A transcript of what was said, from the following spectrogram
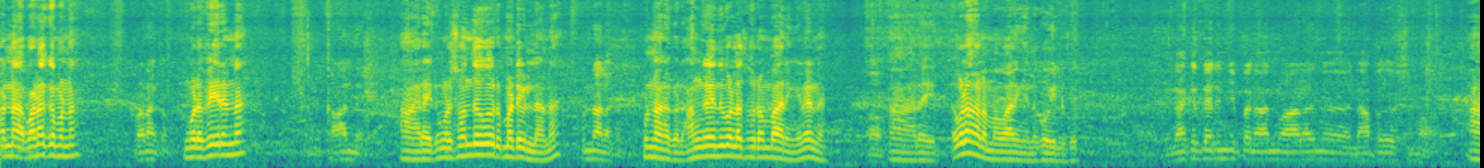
அண்ணா வணக்கம் அண்ணா. வணக்கம். உங்களோட பேர் என்ன? காந்த ஆ ரைட் உங்களோட சொந்த ஊர் மட்டும் இல்லைண்ணா புண்ணாலக்கன் புண்ணாலக்கடை அங்கேருந்து இவ்வளோ தூரம் பாருங்களேன் என்ன ஆ. ரைட் எவ்வளோ காலமாக வாரீங்க இந்த கோயிலுக்கு? எனக்கு தெரிஞ்சு இப்போ நான் வாழன்னு நாற்பது வருஷமா ஆ.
